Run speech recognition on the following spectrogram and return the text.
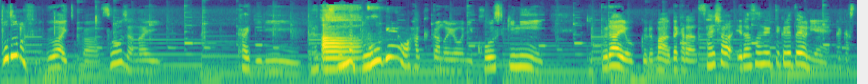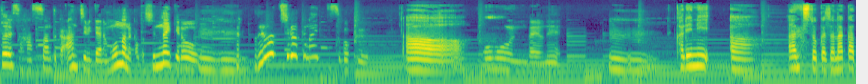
ぽどの不具合とかそうじゃない限りなんかそんな暴言を吐くかのように公式にリプライを送る。まあだから最初は枝さんが言ってくれたようになんかストレス発散とかアンチみたいなもんなのかもしれないけど、うんうん。それは違くないってすごくああ思うんだよね。うんうん。仮にああアンチとかじゃなかっ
